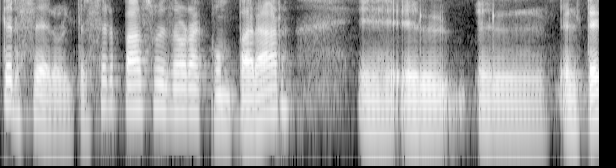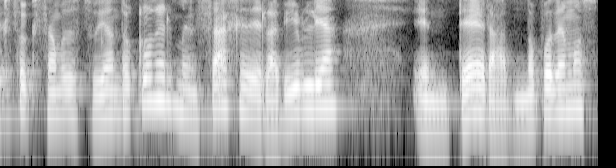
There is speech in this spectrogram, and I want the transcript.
Tercero, el tercer paso es ahora comparar eh, el, el, texto que estamos estudiando con el mensaje de la Biblia entera. No podemos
